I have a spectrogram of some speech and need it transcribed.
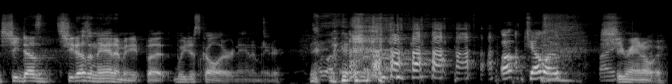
she does she doesn't animate, but we just call her an animator. I love it. Oh, Jello. she ran away.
